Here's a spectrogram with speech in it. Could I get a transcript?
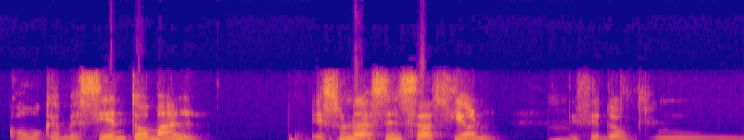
como que me siento mal. Es una sensación. Mm. Diciendo, mm,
